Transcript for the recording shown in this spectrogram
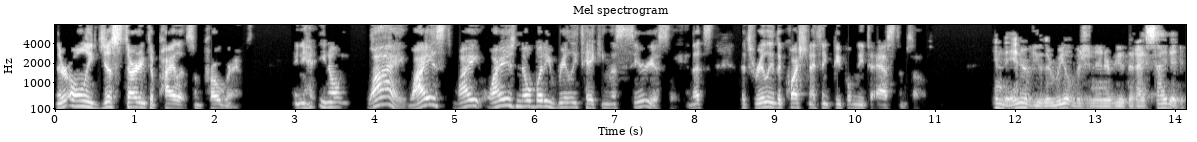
They're only just starting to pilot some programs, and you, you know why? Why is why why is nobody really taking this seriously? And that's that's really the question i think people need to ask themselves. In the interview the real vision interview that i cited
